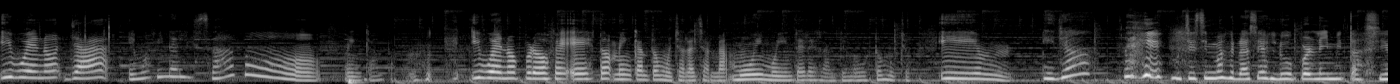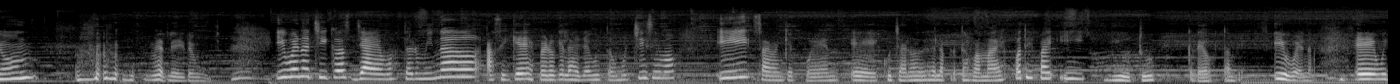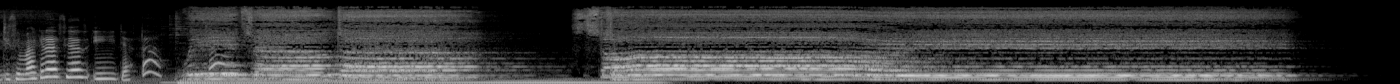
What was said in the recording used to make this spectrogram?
Y bueno, ya hemos finalizado. Me encanta. Y bueno, profe, esto me encantó mucho la charla. Muy, muy interesante. Me gustó mucho. Y, y ya. Muchísimas gracias Lu por la invitación. Me alegro mucho. Y bueno chicos, ya hemos terminado, así que espero que les haya gustado muchísimo y saben que pueden eh, escucharnos desde la plataforma de Spotify y YouTube, creo también. Y bueno, eh, muchísimas gracias y ya está. Bye.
